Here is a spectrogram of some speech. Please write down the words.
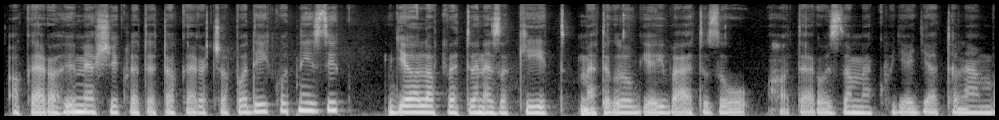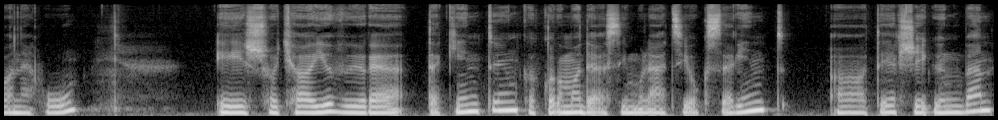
akár a hőmérsékletet, akár a csapadékot nézzük. Ugye alapvetően ez a két meteorológiai változó határozza meg, hogy egyáltalán van-e hó. És hogyha a jövőre tekintünk, akkor a modellszimulációk szerint a térségünkben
